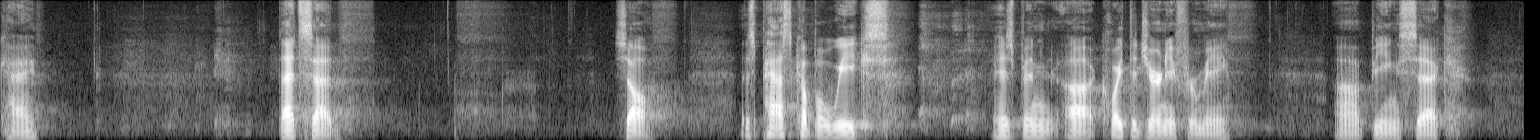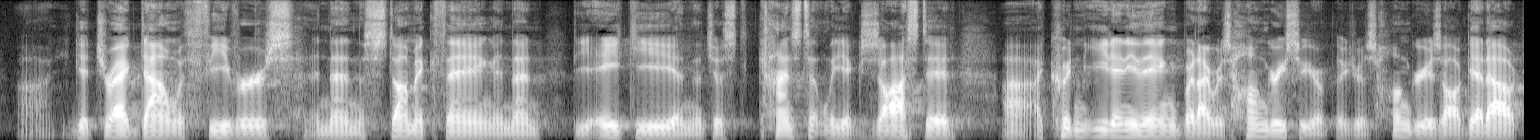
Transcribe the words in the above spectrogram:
Okay? That said, so this past couple weeks has been uh, quite the journey for me, uh, being sick. Uh, you get dragged down with fevers, and then the stomach thing, and then the achy, and the just constantly exhausted. Uh, I couldn't eat anything, but I was hungry, so you're, you're just hungry as all get out.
